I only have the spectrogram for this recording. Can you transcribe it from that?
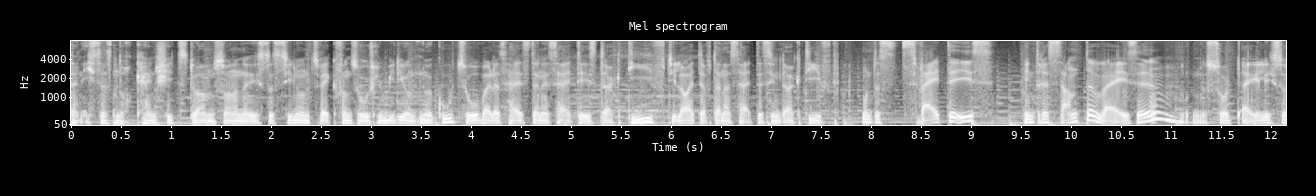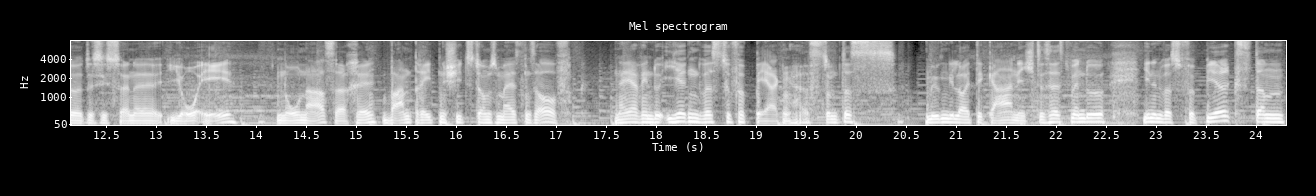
dann ist das noch kein Shitstorm, sondern dann ist das Sinn und Zweck von Social Media und nur gut so, weil das heißt, deine Seite ist aktiv, die Leute auf deiner Seite sind aktiv. Und das Zweite ist, interessanterweise, das sollte eigentlich so, das ist so eine Ja-Eh, No-Na-Sache, wann treten Shitstorms meistens auf? Naja, wenn du irgendwas zu verbergen hast. Und das mögen die Leute gar nicht. Das heißt, wenn du ihnen was verbirgst, dann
